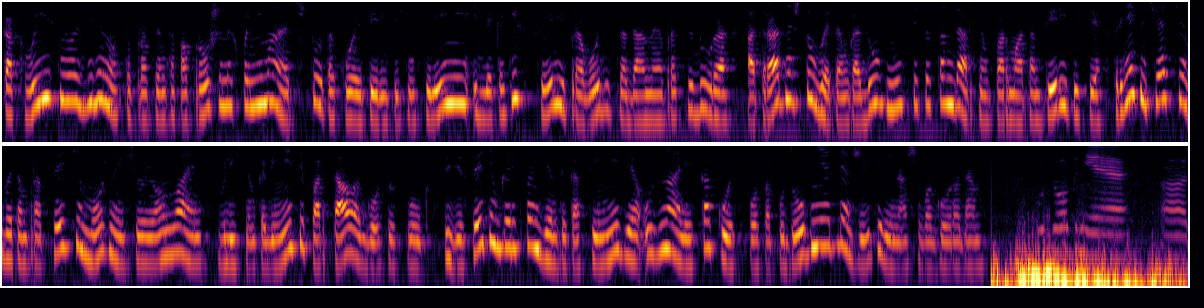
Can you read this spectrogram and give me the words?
Как выяснилось, 90% опрошенных понимают, что такое перепись населения и для каких целей проводится данная процедура. Отрадно, что в этом году вместе со стандартным форматом переписи принять участие в этом процессе можно еще и онлайн, в личном кабинете портала госуслуг. В связи с этим корреспонденты Каспий Медиа узнали, какой способ удобнее для жителей нашего города. Удобнее э,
